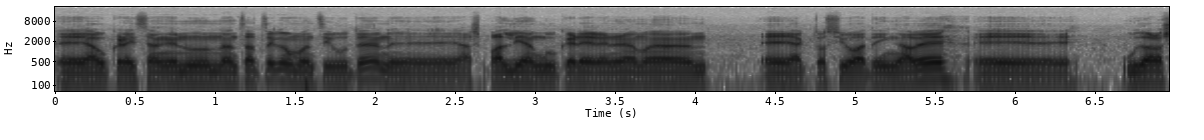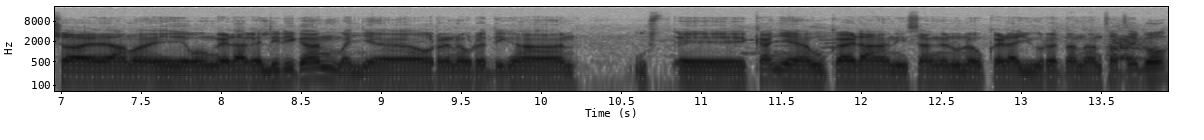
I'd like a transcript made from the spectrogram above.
e, aukera izan genuen dantzatzeko mantzi guten, e, aspaldian guk ere generaman e, aktuazio bat egin gabe, e, udarasoa egon gera geldirikan, baina horren aurretikan e, kaina bukaeran izan genuen aukera jurretan dantzatzeko.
